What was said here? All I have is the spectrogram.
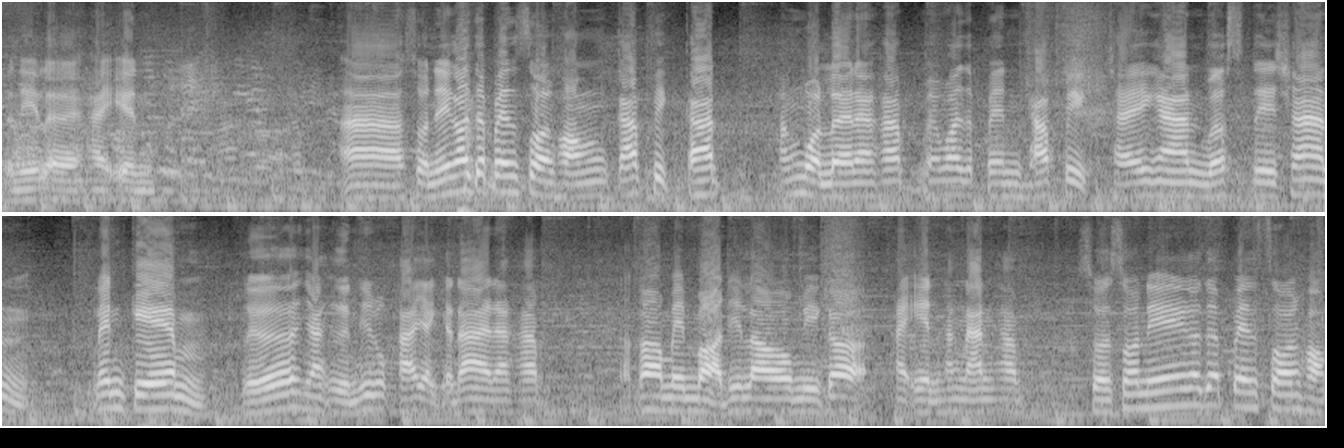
ตัวนี้เลยไฮเอ็นอ่าส่วนนี้ก็จะเป็นส่วนของกราฟิกการ์ดทั้งหมดเลยนะครับ ไม่ว่าจะเป็นกราฟิกใช้งาน Workstation เล่นเกม หรืออย่างอื่นที่ลูกค้าอยากจะได้นะครับ แล้วก็เมนบอร์ดที่เรามีก็ไฮเอ็นทั้งนั้นครับ ส่วนโซนนี้ก็จะเป็นโซนของ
